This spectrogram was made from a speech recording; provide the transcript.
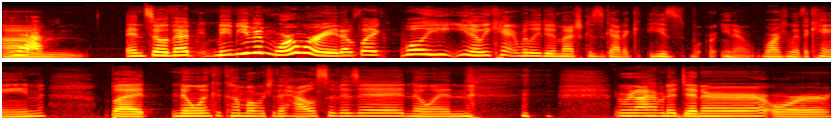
Yeah. Um, and so that made me even more worried. I was like, well, he, you know, he can't really do much because he's got a, he's, you know, walking with a cane, but no one could come over to the house to visit. No one, we're not having a dinner or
